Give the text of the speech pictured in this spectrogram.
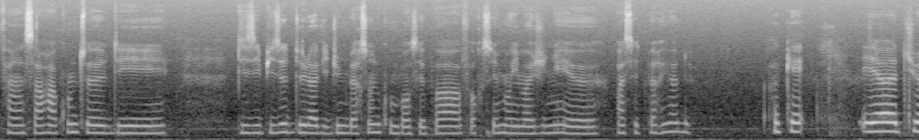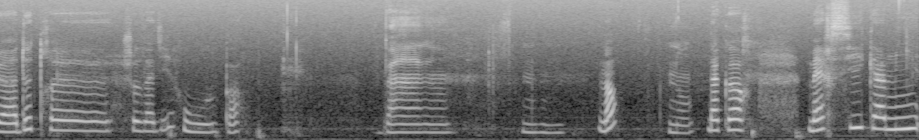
enfin, ça raconte des, des épisodes de la vie d'une personne qu'on ne pensait pas forcément imaginer à cette période. Ok. Et euh, tu as d'autres euh, choses à dire ou pas? Ben. mm, Non? Non. D'accord. Merci Camille.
